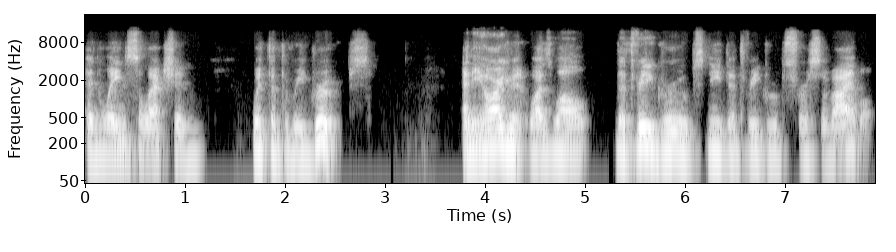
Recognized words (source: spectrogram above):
and lane selection with the three groups. And the argument was, well, the three groups need the three groups for survival.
